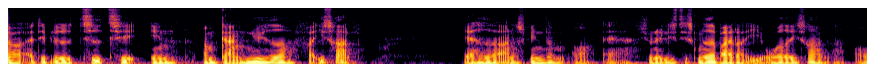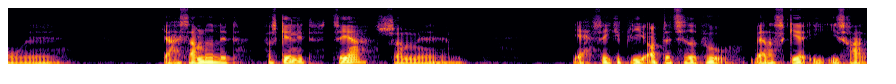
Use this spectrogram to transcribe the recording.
så er det blevet tid til en omgang nyheder fra Israel. Jeg hedder Anders Vindum og er journalistisk medarbejder i Ordet Israel, og øh, jeg har samlet lidt forskelligt til jer, som, øh, ja, så I kan blive opdateret på, hvad der sker i Israel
